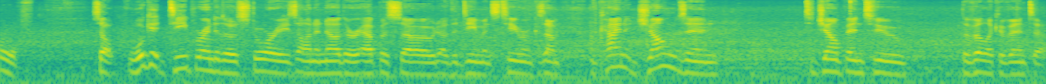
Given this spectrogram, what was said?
Oof. So we'll get deeper into those stories on another episode of the Demons Tea Room because I'm I'm kind of jonesing to jump into the Villa Convento.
